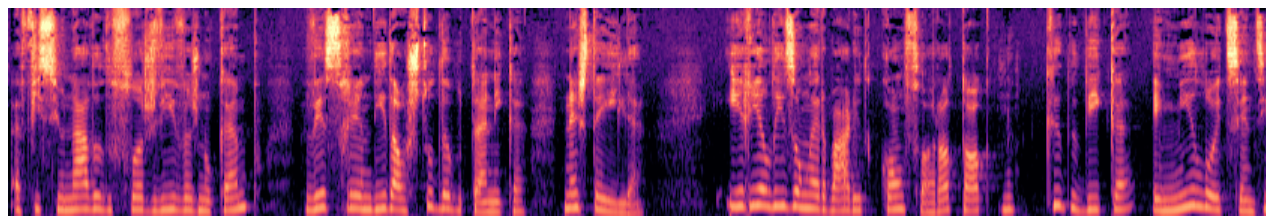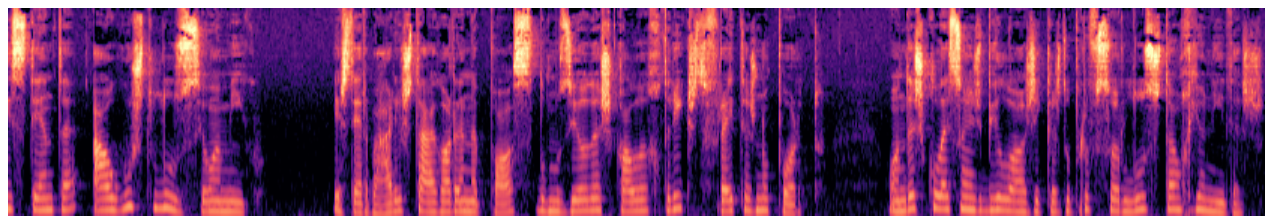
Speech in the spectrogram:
Aficionado de flores vivas no campo, vê-se rendido ao estudo da botânica nesta ilha e realiza um herbário com flora autóctone que dedica em 1870 a Augusto Luso, seu amigo. Este herbário está agora na posse do Museu da Escola Rodrigues de Freitas, no Porto, onde as coleções biológicas do professor Luso estão reunidas.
